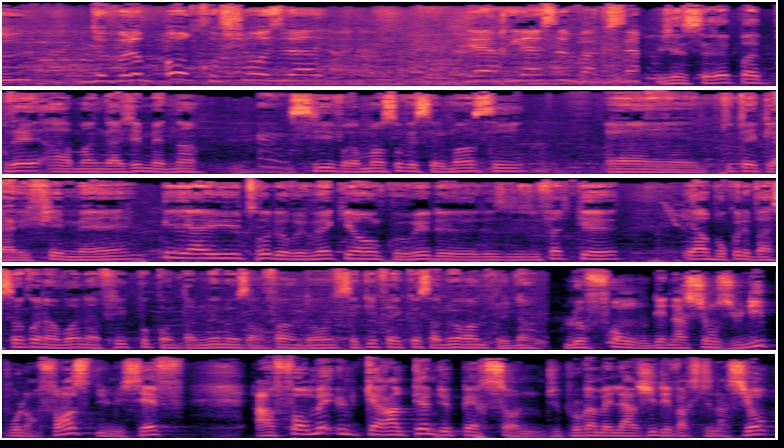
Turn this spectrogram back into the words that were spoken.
développe autre chose derrière ce vaccin. Je ne serai pas prêt à m'engager maintenant, si vraiment, sauf et seulement si euh, tout est clarifié. Mais il y a eu trop de rumeurs qui ont couru de, de, du fait que il y a beaucoup de vaccins qu'on envoie en Afrique pour contaminer nos enfants. Donc, ce qui fait que ça nous rend prudents. Le Fonds des Nations Unies pour l'enfance, l'UNICEF, a formé une quarantaine de personnes du programme élargi de vaccination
